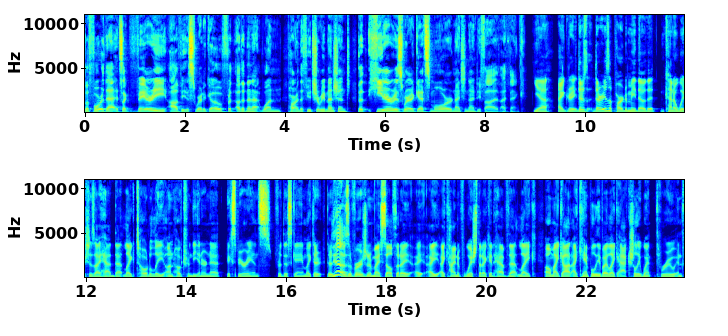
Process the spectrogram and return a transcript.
before that it's like very obvious where to go for other than that one part in the future we mentioned but here is where it gets more 1995 i think Yeah, I agree. There's there is a part of me though that kind of wishes I had that like totally unhooked from the internet experience for this game. Like there, there Yeah. there's a version of myself that I, I I I kind of wish that I could have that like oh my god I can't believe I like actually went through and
